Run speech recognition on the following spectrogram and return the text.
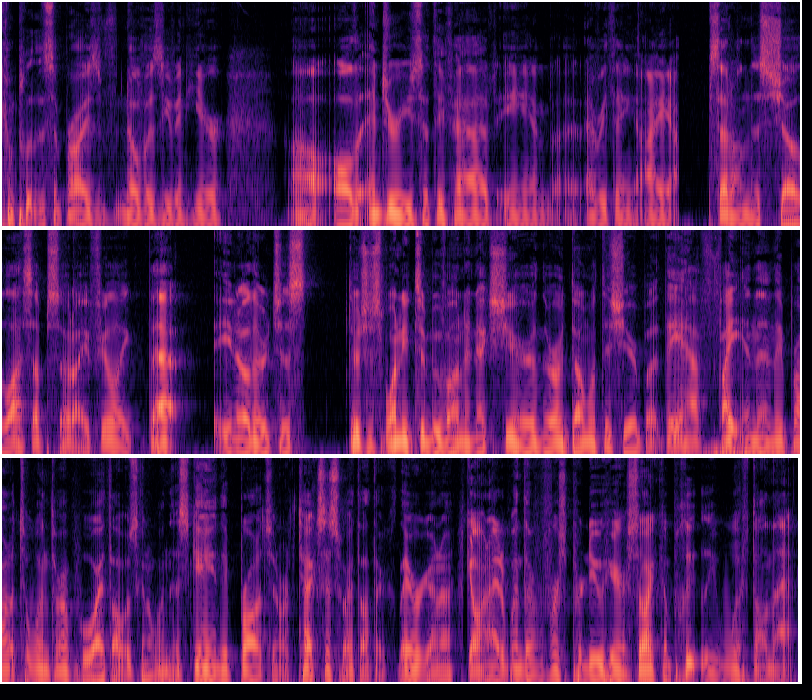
completely surprised Nova's even here. Uh, all the injuries that they've had and uh, everything I said on this show last episode, I feel like that you know they're just they're just wanting to move on to next year and they're done with this year. But they have fight in them. They brought it to Winthrop, who I thought was going to win this game. They brought it to North Texas, who I thought they, they were going to go. And I had Winthrop versus Purdue here, so I completely whiffed on that.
